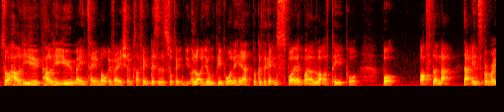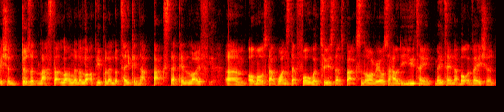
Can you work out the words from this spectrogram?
So how do you how do you maintain motivation? Because I think this is something a lot of young people want to hear because they get inspired by a lot of people, but often that that inspiration doesn't last that long, and a lot of people end up taking that back step in life, um, almost that one step forward, two steps back scenario. So how do you ta- maintain that motivation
